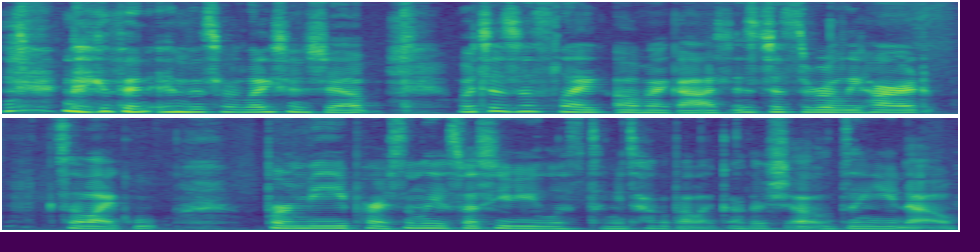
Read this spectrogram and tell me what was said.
Nathan in this relationship, which is just like, oh my gosh, it's just really hard to like, for me personally, especially if you listen to me talk about like other shows, and you know,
